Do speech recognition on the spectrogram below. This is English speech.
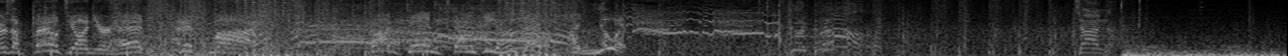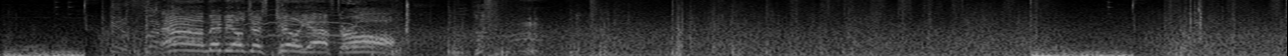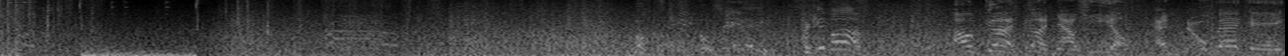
There's a bounty on your head, and it's mine! Goddamn bounty hunter! I knew it! Good God! Time to... Ah, maybe I'll just kill you after all! I give up. Oh, good, good. Now heal. And no begging.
